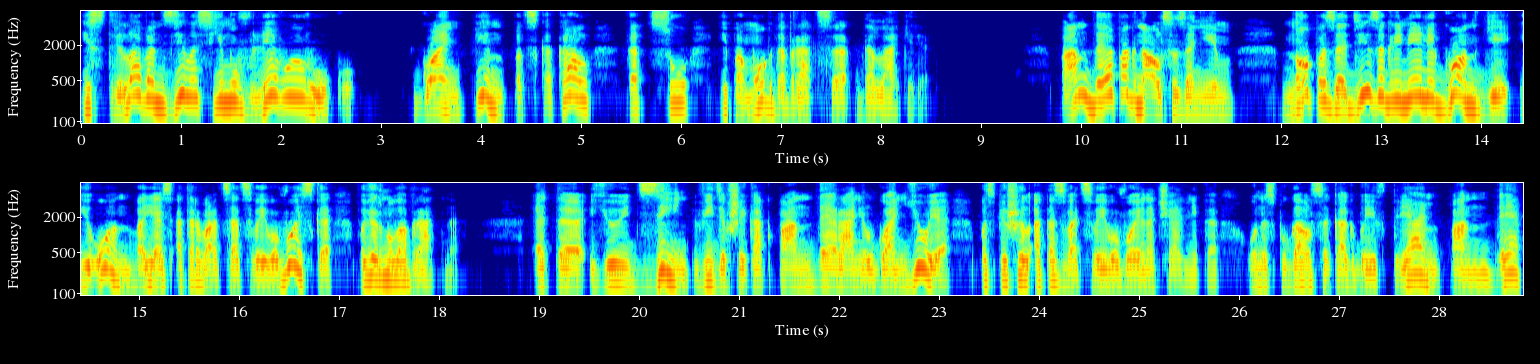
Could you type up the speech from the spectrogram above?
и стрела вонзилась ему в левую руку. Гуань-Пин подскакал к отцу и помог добраться до лагеря. Панде погнался за ним — но позади загремели гонги, и он, боясь оторваться от своего войска, повернул обратно. Это Юй Цзинь, видевший, как пан Дэ ранил Гуань Юя, поспешил отозвать своего военачальника. Он испугался, как бы и впрямь пан Дэ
